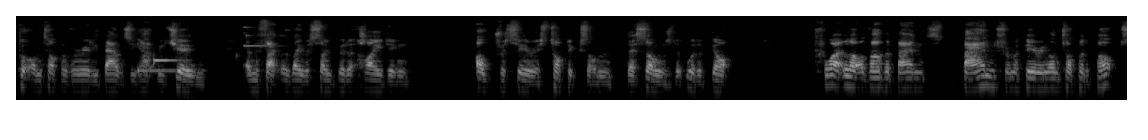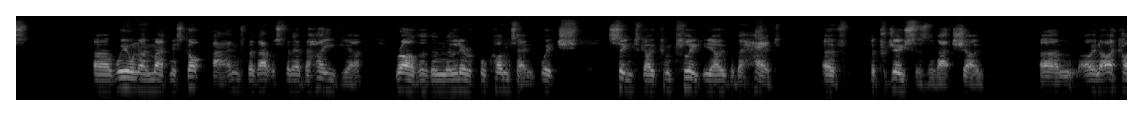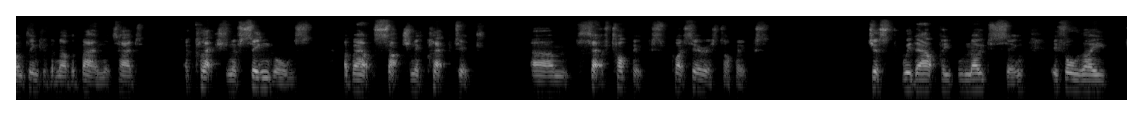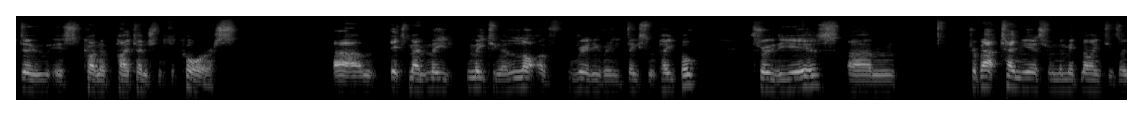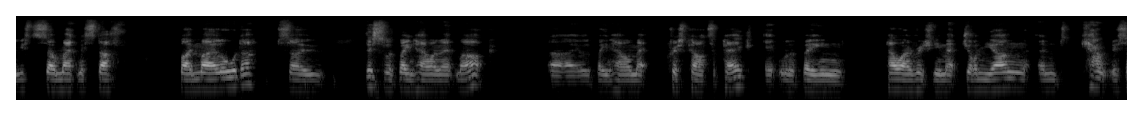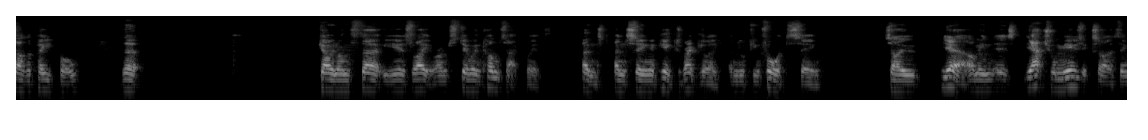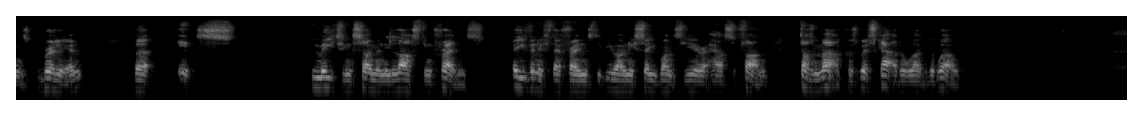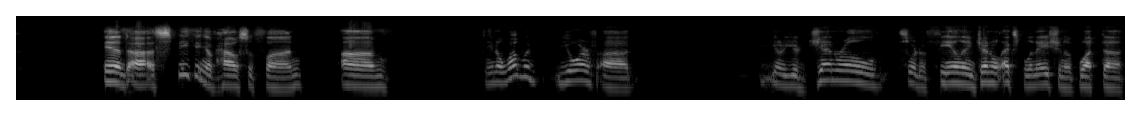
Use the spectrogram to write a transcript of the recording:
put on top of a really bouncy, happy tune, and the fact that they were so good at hiding ultra serious topics on their songs that would have got quite a lot of other bands banned from appearing on top of the pops. Uh, we all know Madness got banned, but that was for their behaviour rather than the lyrical content, which seemed to go completely over the head of the producers of that show. Um, I mean, I can't think of another band that's had a collection of singles about such an eclectic um, set of topics, quite serious topics, just without people noticing if all they do is kind of pay attention to the chorus. Um, it's meant me meeting a lot of really, really decent people through the years. Um, for about 10 years from the mid 90s, I used to sell Madness stuff by mail order. So this will have been how I met Mark. Uh, it will have been how I met Chris Carter Pegg. It will have been how I originally met John Young and countless other people that going on 30 years later, I'm still in contact with and, and seeing at gigs regularly and looking forward to seeing. So yeah, I mean, it's the actual music side of things brilliant, but it's meeting so many lasting friends, even if they're friends that you only see once a year at House of Fun, doesn't matter because we're scattered all over the world. And uh, speaking of House of Fun, um, you know, what would your uh, you know your general sort of feeling, general explanation of what uh,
